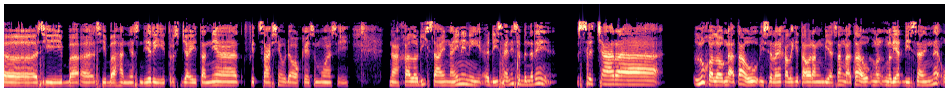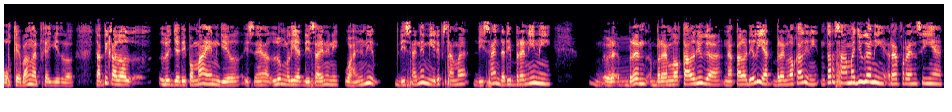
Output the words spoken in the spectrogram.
uh, si ba, uh, si bahannya sendiri, terus jahitannya fit size-nya udah oke okay semua sih. Nah kalau desain, nah ini nih desain ini sebenarnya secara lu kalau nggak tahu istilahnya kalau kita orang biasa nggak tahu ng ngelihat desainnya oke okay banget kayak gitu loh tapi kalau lu jadi pemain Gil istilahnya lu ngelihat desain ini wah ini desainnya mirip sama desain dari brand ini hmm. brand brand lokal juga nah kalau dilihat brand lokal ini ntar sama juga nih referensinya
